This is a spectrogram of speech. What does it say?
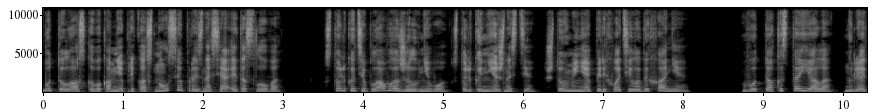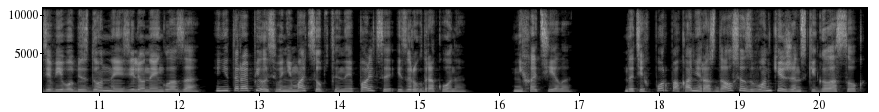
будто ласково ко мне прикоснулся, произнося это слово. Столько тепла вложил в него, столько нежности, что у меня перехватило дыхание. Вот так и стояла, глядя в его бездонные зеленые глаза, и не торопилась вынимать собственные пальцы из рук дракона. Не хотела. До тех пор, пока не раздался звонкий женский голосок.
